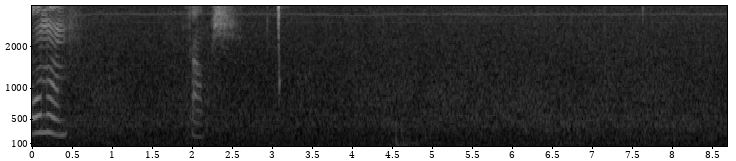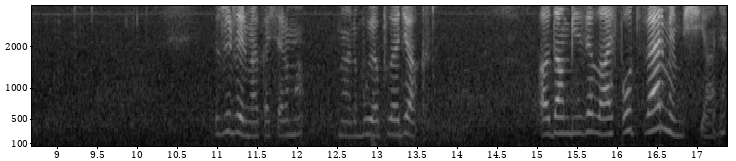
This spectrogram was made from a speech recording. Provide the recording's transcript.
onun tamammış. Özür dilerim arkadaşlar ama yani bu yapılacak. Adam bize lifeboat vermemiş yani.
